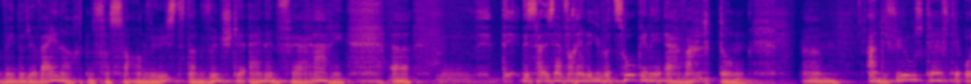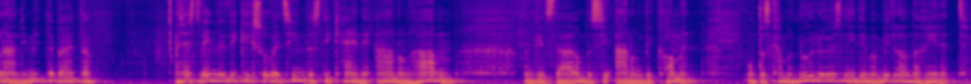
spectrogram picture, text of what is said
wenn du dir Weihnachten versauen willst, dann wünsch dir einen Ferrari. Äh, das ist einfach eine überzogene Erwartung ähm, an die Führungskräfte oder an die Mitarbeiter. Das heißt, wenn wir wirklich so weit sind, dass die keine Ahnung haben, dann geht es darum, dass sie Ahnung bekommen. Und das kann man nur lösen, indem man miteinander redet.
